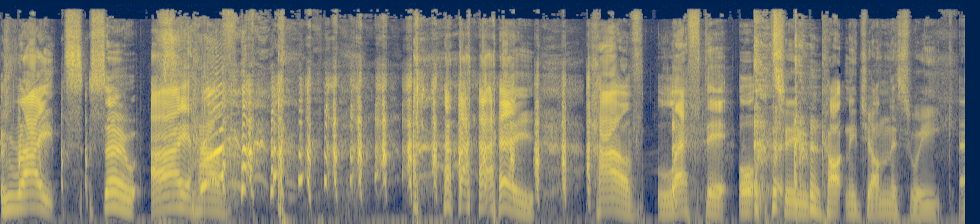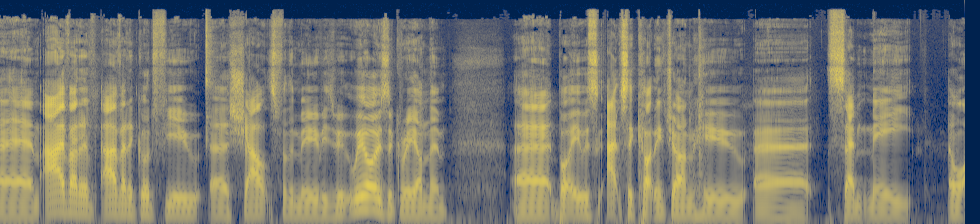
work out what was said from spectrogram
Right. So I have. I have left it up to Cockney John this week. Um, I've had a I've had a good few uh, shouts for the movies. We, we always agree on them, uh, but it was actually Cockney John who uh, sent me or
